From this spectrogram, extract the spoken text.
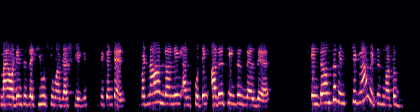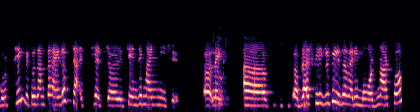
my audience is like used to my brush calligraphy content. But now I'm learning and putting other things as well there. In terms of Instagram, it is not a good thing because I'm kind of ch- ch- changing my niche. Uh, like uh, uh, brush calligraphy is a very modern art form.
